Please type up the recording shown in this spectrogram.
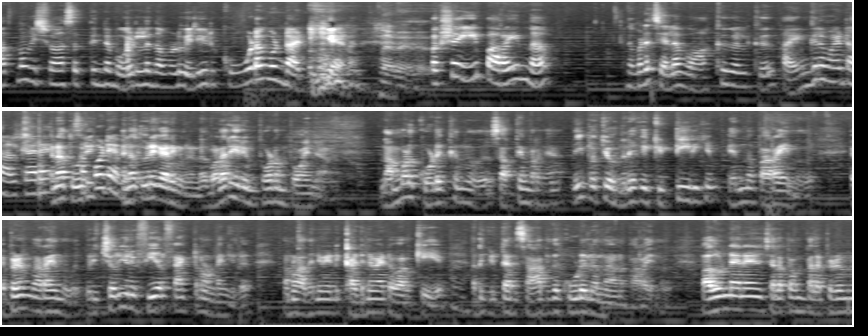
ആത്മവിശ്വാസത്തിന്റെ മുകളിൽ നമ്മൾ വലിയൊരു കൂടം കൊണ്ട് അടിക്കുകയാണ്. പക്ഷെ ഈ പറയുന്ന നമ്മുടെ ചില വാക്കുകൾക്ക് ഭയങ്കരമായിട്ട് ആൾക്കാരെ സപ്പോർട്ട് ചെയ്യാൻ വളരെ ഒരു ഇമ്പോർട്ടന്റ് പോയിന്റ് ആണ്. നമ്മൾ കൊടുക്കുന്നത് സത്യം പറഞ്ഞാൽ നീ പറ്റിയോ നിനക്ക് കിട്ടിയിരിക്കും എന്ന് പറയുന്നത് എപ്പോഴും പറയുന്നത് ഒരു ചെറിയൊരു ഫിയർ ഫാക്ടർ ഉണ്ടെങ്കിൽ നമ്മൾ അതിനുവേണ്ടി കഠിനമായിട്ട് വർക്ക് ചെയ്യും. അത് കിട്ടാൻ സാധ്യത കൂടുതലെന്നാണ് പറയുന്നത്. അപ്പോൾ അതുകൊണ്ട് തന്നെ ചിലപ്പം പലപ്പോഴും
